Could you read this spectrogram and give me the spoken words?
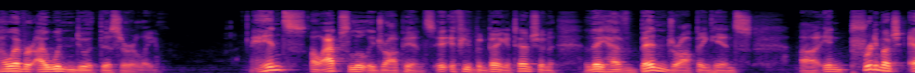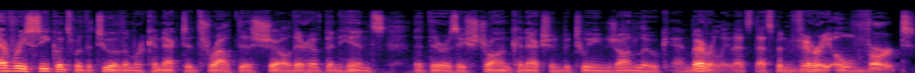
However, I wouldn't do it this early. Hints? I'll absolutely drop hints. If you've been paying attention, they have been dropping hints uh, in pretty much every sequence where the two of them are connected throughout this show. There have been hints that there is a strong connection between Jean Luc and Beverly. That's that's been very overt.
